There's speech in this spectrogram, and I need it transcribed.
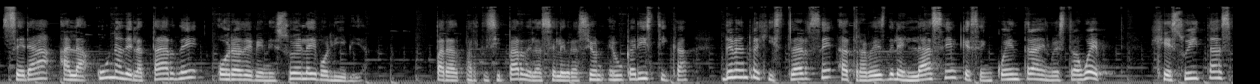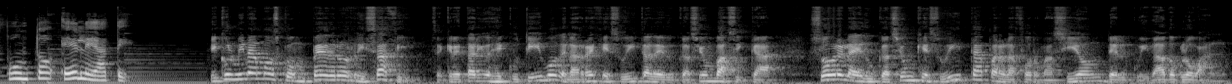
será a la una de la tarde, hora de Venezuela y Bolivia. Para participar de la celebración eucarística, deben registrarse a través del enlace que se encuentra en nuestra web jesuitas.lat. Y culminamos con Pedro Rizafi, secretario ejecutivo de la Red Jesuita de Educación Básica, sobre la educación jesuita para la formación del cuidado global.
